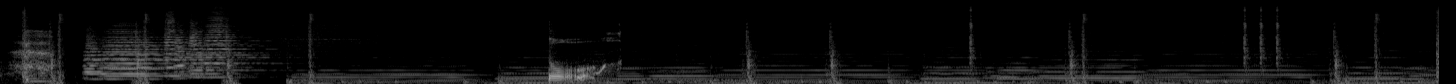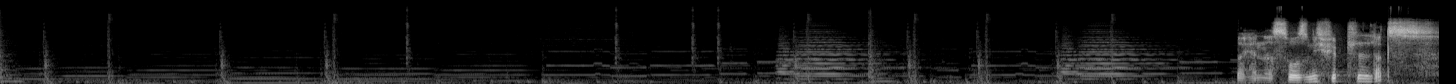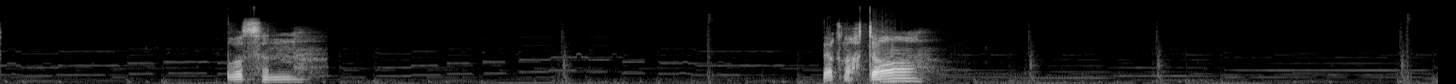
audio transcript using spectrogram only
Da in der Soße nicht viel Platz. Sowas hin. Berg nach da.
